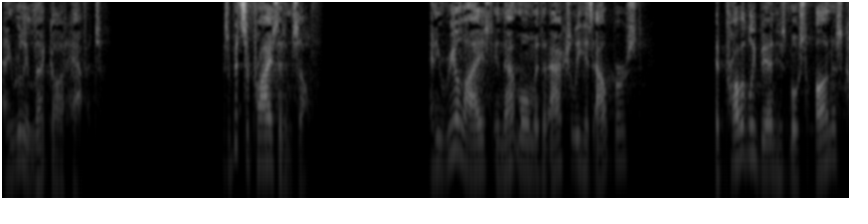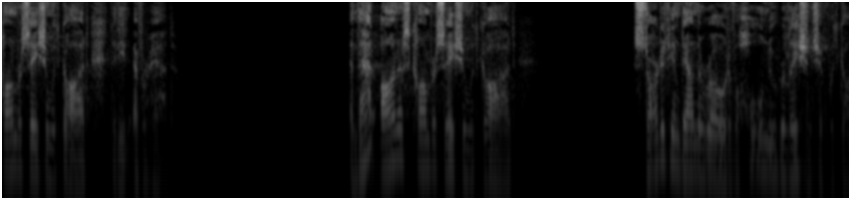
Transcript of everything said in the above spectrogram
and he really let God have it. He was a bit surprised at himself. And he realized in that moment that actually his outburst had probably been his most honest conversation with God that he'd ever had. And that honest conversation with God started him down the road of a whole new relationship with God.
